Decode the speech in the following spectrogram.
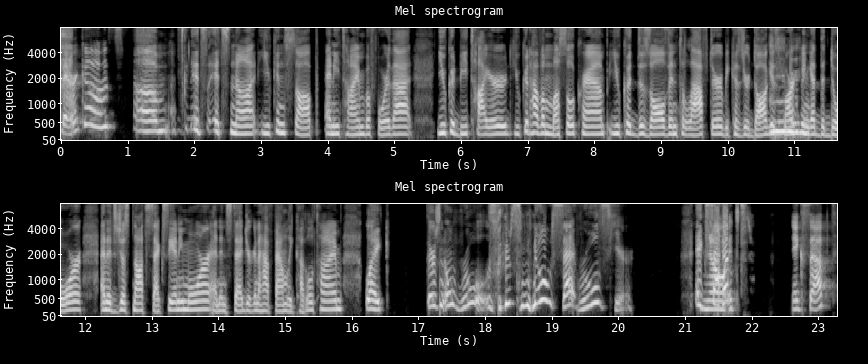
there it goes. Um, it's it's not. You can stop anytime before that. You could be tired. You could have a muscle cramp. You could dissolve into laughter because your dog is barking at the door and it's just not sexy anymore. And instead, you're gonna have family cuddle time. Like, there's no rules. There's no set rules here. Except, no, it's except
